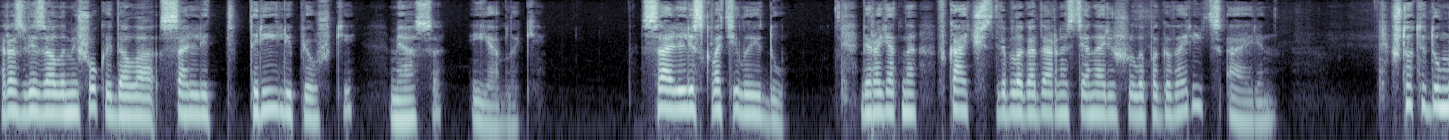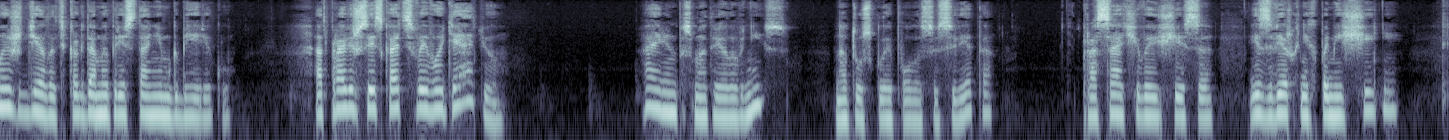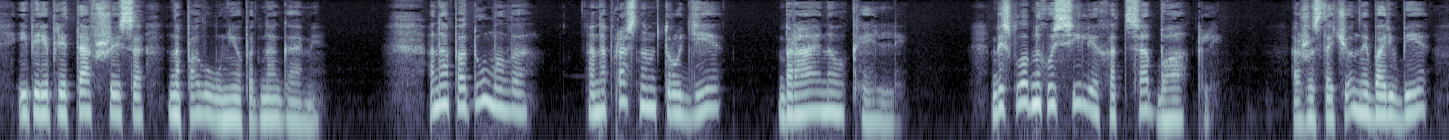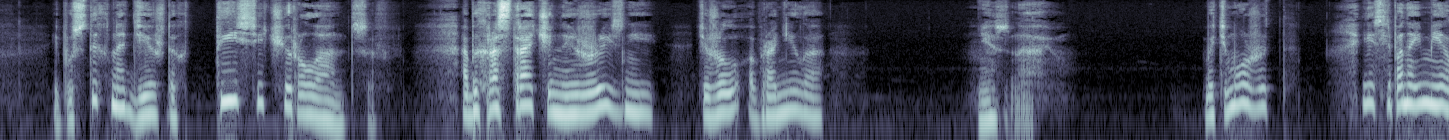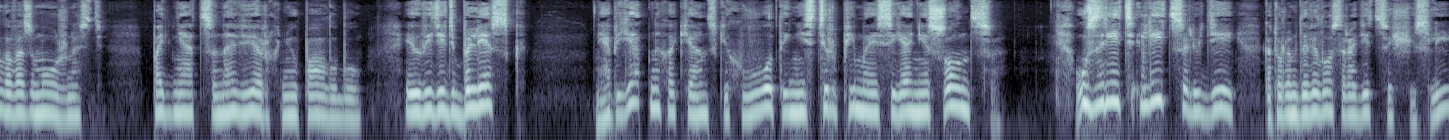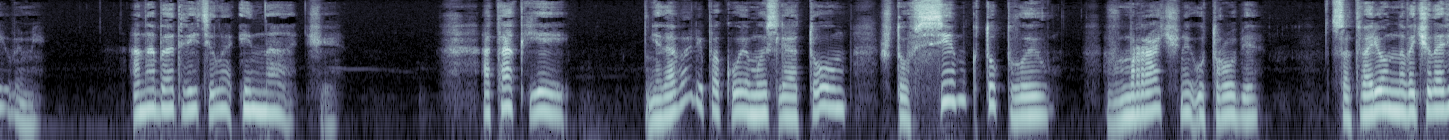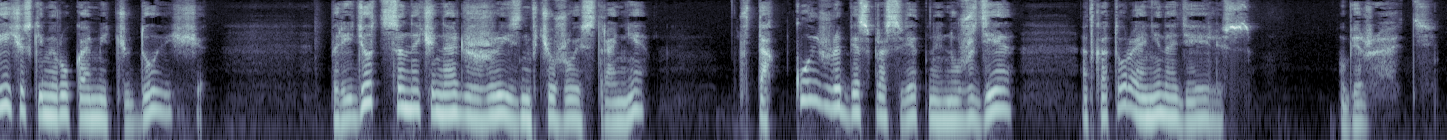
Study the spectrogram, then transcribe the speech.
Развязала мешок и дала Салли три лепешки, мясо и яблоки. Салли схватила еду. Вероятно, в качестве благодарности она решила поговорить с Айрин. «Что ты думаешь делать, когда мы пристанем к берегу? Отправишься искать своего дядю?» Айрин посмотрела вниз на тусклые полосы света, просачивающиеся из верхних помещений и переплетавшиеся на полу у нее под ногами. Она подумала о напрасном труде Брайана О'Келли, бесплодных усилиях отца Бакли, ожесточенной борьбе и пустых надеждах тысяч ирландцев, об их растраченной жизни тяжело обронила Не знаю. Быть может, если бы она имела возможность подняться на верхнюю палубу и увидеть блеск необъятных океанских вод и нестерпимое сияние солнца, узреть лица людей, которым довелось родиться счастливыми, она бы ответила иначе. А так ей не давали покоя мысли о том, что всем, кто плыл в мрачной утробе сотворенного человеческими руками чудовища, придется начинать жизнь в чужой стране, в такой же беспросветной нужде, от которой они надеялись убежать.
